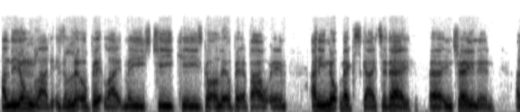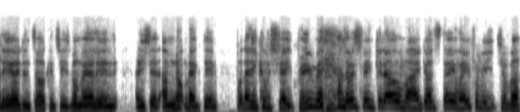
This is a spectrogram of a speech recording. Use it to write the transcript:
And the young lad is a little bit like me. He's cheeky. He's got a little bit about him, and he nutmegged Sky today uh, in training and he heard him talking to his mum earlier, and, and he said, "I'm not megged him." But then he comes straight through me, and I was thinking, "Oh my God, stay away from each other."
